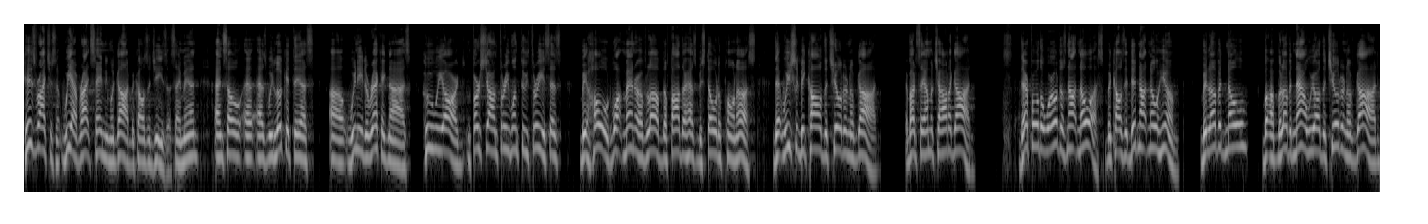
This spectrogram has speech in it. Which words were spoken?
His righteousness, we have right standing with God because of Jesus. Amen. And so, as we look at this, uh, we need to recognize who we are. 1 John 3 1 through 3, it says, Behold, what manner of love the Father has bestowed upon us, that we should be called the children of God. Everybody say, I'm a child of God. Therefore, the world does not know us because it did not know him. Beloved, know, uh, beloved, now we are the children of God,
